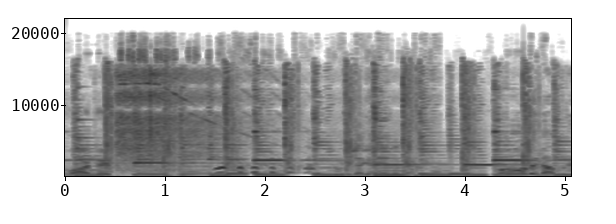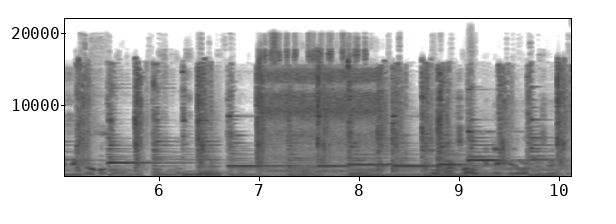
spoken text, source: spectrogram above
ਸਵਾਗਤ ਹੈ। ਸੂਰੀ ਲੱਗਿਆ ਇਹਦੇ ਪੈਂਟ ਦਾ। ਉਹ ਦੇ ਲਾਪਰੀ ਸਿੰਘ ਉਹ ਗੋਮਨ ਸਾਹਿਬ ਕਿੰਨੇ ਖੇਡ ਵੜਦੇ ਸਵੇਰ ਦੇ?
